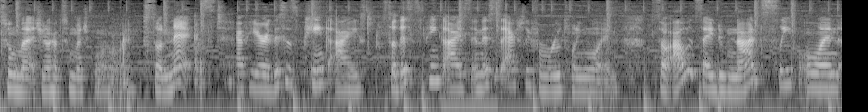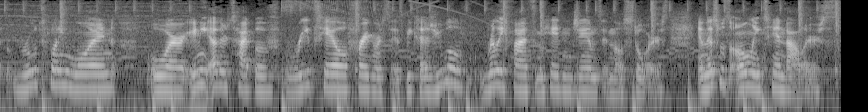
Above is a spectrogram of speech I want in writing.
too much you don't have too much going on. So next I have here this is pink ice. So this is pink ice and this is actually from rue 21 so i would say do not sleep on rue 21 or any other type of retail fragrances because you will really find some hidden gems in those stores. And this was only ten dollars.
